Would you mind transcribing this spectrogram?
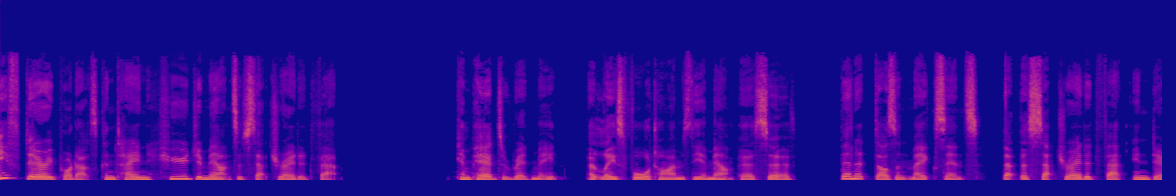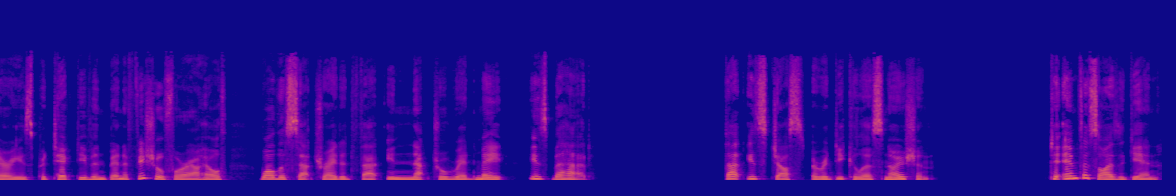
If dairy products contain huge amounts of saturated fat, compared to red meat, at least four times the amount per serve, then it doesn't make sense that the saturated fat in dairy is protective and beneficial for our health, while the saturated fat in natural red meat is bad. That is just a ridiculous notion. To emphasise again,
